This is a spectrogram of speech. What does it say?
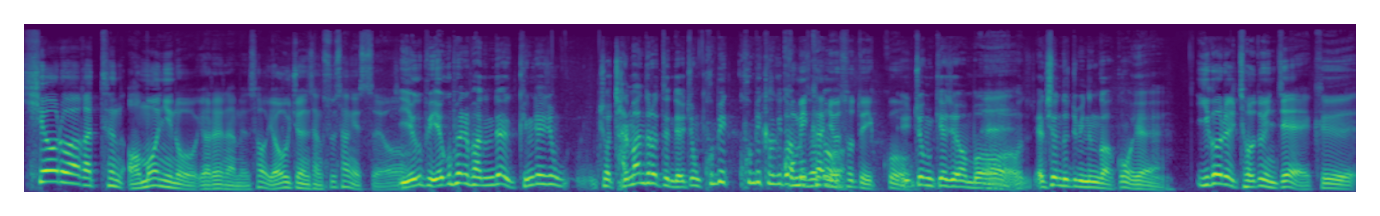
히어로와 같은 어머니로 열연하면서 여우주연상 수상했어요. 예고, 예고편을 봤는데 굉장히 좀 저 잘 만들었던데요. 좀 코믹 코믹하기도 코믹한 요소도 있고 좀 깨져 뭐 네. 액션도 좀 있는 것 같고 예. 이거를 저도 이제 그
